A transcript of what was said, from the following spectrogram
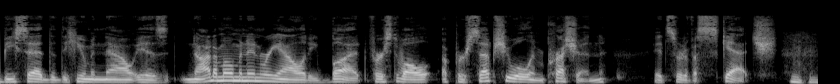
be said that the human now is not a moment in reality, but first of all, a perceptual impression. It's sort of a sketch mm-hmm.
